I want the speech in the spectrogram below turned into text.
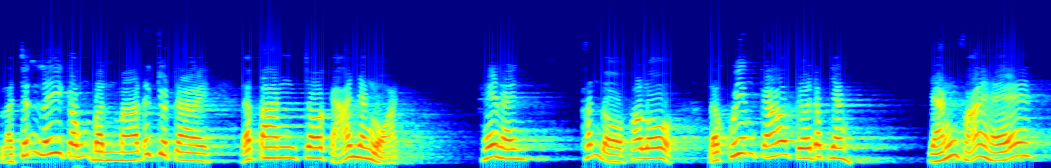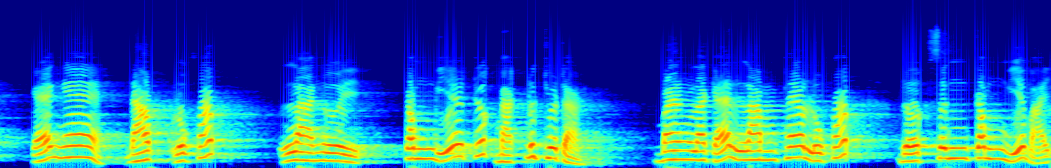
là chính lý công bình mà Đức Chúa Trời đã ban cho cả nhân loại. Thế nên thánh đồ Phaolô đã khuyến cáo cơ đốc nhân chẳng phải hệ kẻ nghe đọc luật pháp là người công nghĩa trước mặt Đức Chúa Trời bằng là kẻ làm theo luật pháp được xưng công nghĩa vậy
